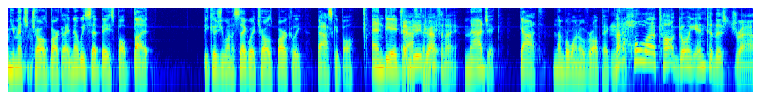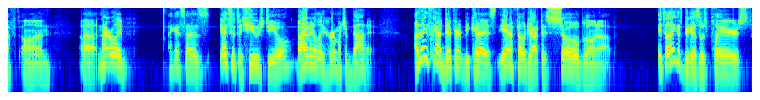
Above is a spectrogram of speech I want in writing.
you mentioned Charles Barkley. I know we said baseball, but because you want to segue Charles Barkley, basketball. NBA draft, NBA tonight. draft tonight. Magic got number one overall pick. Not a whole lot of talk going into this draft on, uh, not really, I guess as yes, it's a huge deal, but I haven't really heard much about it. I think it's kind of different because the NFL draft is so blown up. It's I think it's because those players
